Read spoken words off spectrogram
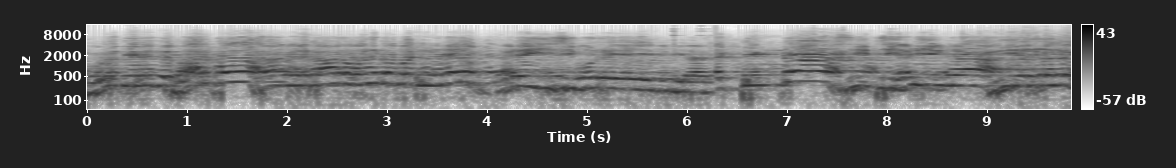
பொறுத்திருந்து பார்ப்பா தாங்களுக்காக ஒதுக்கப்பட்டுள்ள நேரம் கடைசி மூன்றே நிமிடம். கட்டுங்க. சீட்டி அடியுங்க. வீரர்களை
